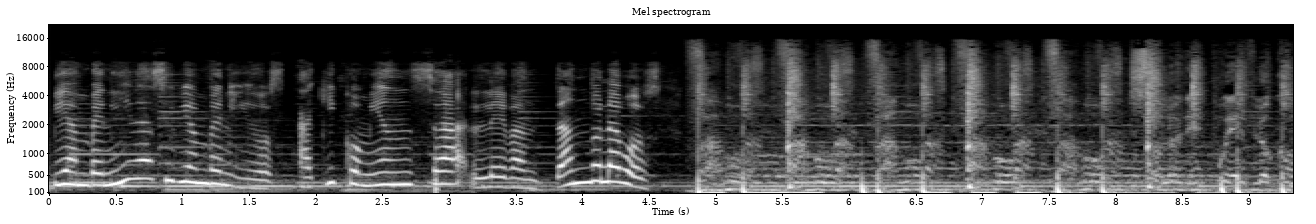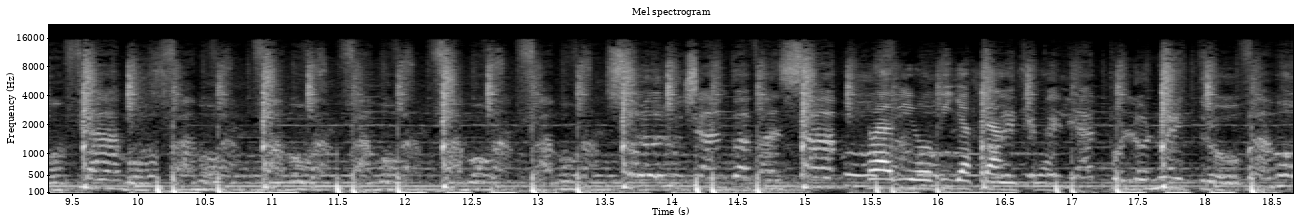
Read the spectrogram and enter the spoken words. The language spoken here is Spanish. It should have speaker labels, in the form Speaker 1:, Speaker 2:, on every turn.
Speaker 1: Bienvenidas y bienvenidos. Aquí comienza Levantando la Voz.
Speaker 2: Vamos, vamos, vamos, vamos, vamos. Solo en el pueblo confiamos. Vamos, vamos, vamos, vamos, vamos. Solo luchando avanzamos.
Speaker 1: Radio Villa
Speaker 2: Hay que
Speaker 1: Francia.
Speaker 2: pelear por lo nuestro. Vamos,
